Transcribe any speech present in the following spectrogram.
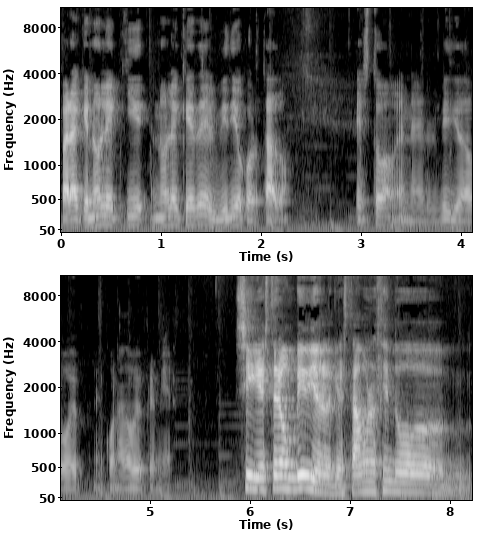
para que no le, no le quede el vídeo cortado. Esto en el vídeo de Adobe- con Adobe Premiere. Sí, este era un vídeo en el que estábamos haciendo,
